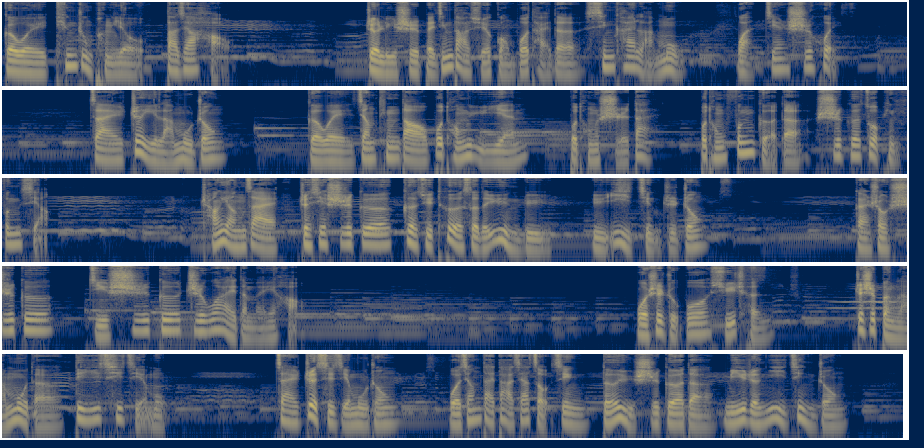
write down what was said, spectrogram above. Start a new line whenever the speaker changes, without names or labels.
各位听众朋友，大家好，这里是北京大学广播台的新开栏目《晚间诗会》。在这一栏目中，各位将听到不同语言、不同时代、不同风格的诗歌作品分享，徜徉在这些诗歌各具特色的韵律与意境之中，感受诗歌。及诗歌之外的美好。我是主播徐晨，这是本栏目的第一期节目。在这期节目中，我将带大家走进德语诗歌的迷人意境中，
